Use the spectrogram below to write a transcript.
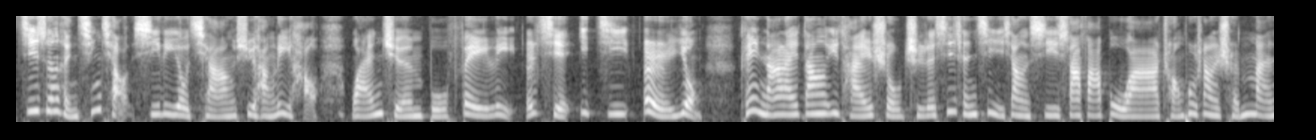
机身很轻巧，吸力又强，续航力好，完全不费力，而且一机二用。可以拿来当一台手持的吸尘器，像吸沙发布啊、床铺上的尘螨，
